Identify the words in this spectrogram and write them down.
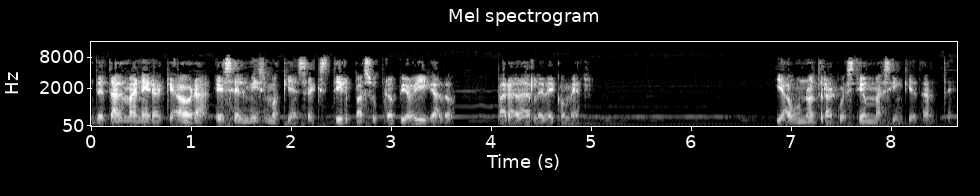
de tal manera que ahora es él mismo quien se extirpa su propio hígado para darle de comer? Y aún otra cuestión más inquietante.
